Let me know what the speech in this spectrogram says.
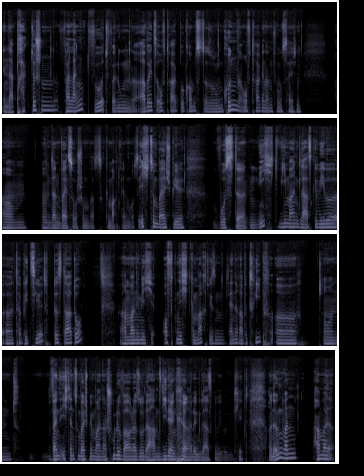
in der praktischen verlangt wird, weil du einen Arbeitsauftrag bekommst, also einen Kundenauftrag in Anführungszeichen. Ähm, und dann weißt du auch schon, was gemacht werden muss. Ich zum Beispiel wusste nicht, wie man Glasgewebe äh, tapeziert bis dato. Haben wir nämlich oft nicht gemacht. Wir sind ein kleinerer Betrieb äh, und wenn ich dann zum Beispiel mal in der Schule war oder so, da haben die dann gerade Glasgewebe geklebt. Und irgendwann haben wir,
